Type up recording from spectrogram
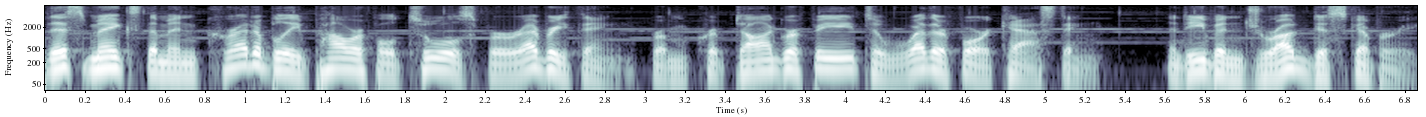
This makes them incredibly powerful tools for everything from cryptography to weather forecasting and even drug discovery.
